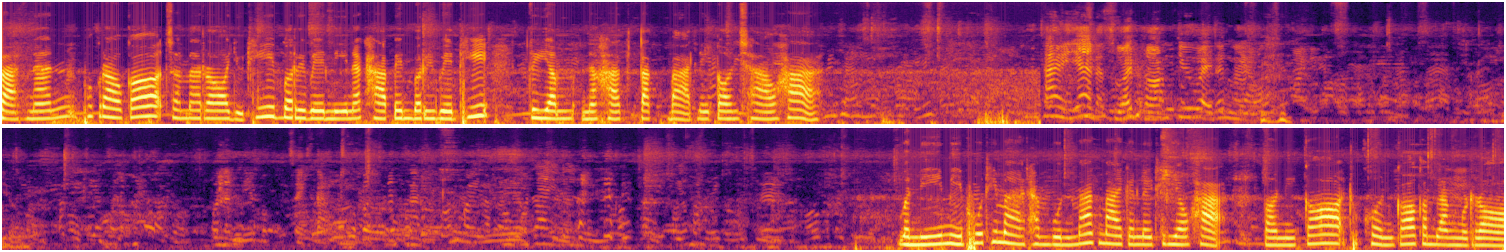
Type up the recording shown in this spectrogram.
จากนั้นพวกเราก็จะมารออยู่ที่บริเวณนี้นะคะ เป็นบริเวณที่เตรียมนะคะตักบาตรในตอนเช้าค่ะใช่ย่าน่ะสวยพร้อมจื้อไว้เรื่องเหนียวคนนั้นนี้บอกใส่ตาวันนี้มีผู้ที่มาทำบุญมากมายกันเลยทีเดียวค่ะ ตอนนี้ก็ทุกคนก็กำลังรอ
